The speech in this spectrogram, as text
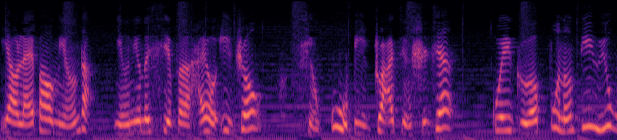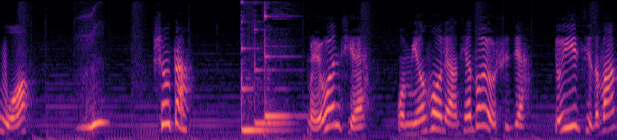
要来报名的，宁宁的戏份还有一周，请务必抓紧时间，规格不能低于我。收到，没问题。我明后两天都有时间，有一起的吗？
